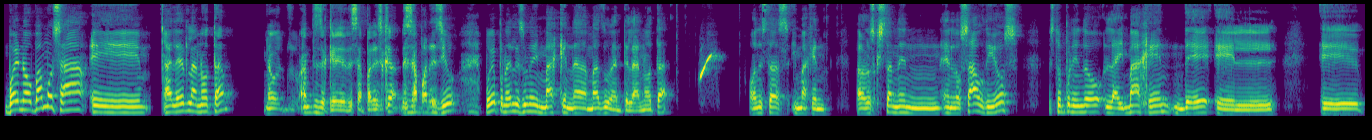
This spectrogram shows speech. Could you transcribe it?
Bueno, vamos a, eh, a leer la nota. No, antes de que desaparezca, desapareció. Voy a ponerles una imagen nada más durante la nota ¿Dónde estás, imagen? Para los que están en, los audios, estoy poniendo la imagen de el. Eh,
